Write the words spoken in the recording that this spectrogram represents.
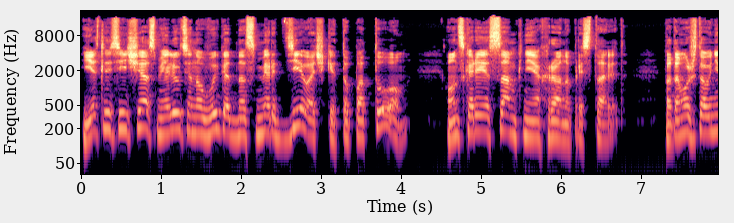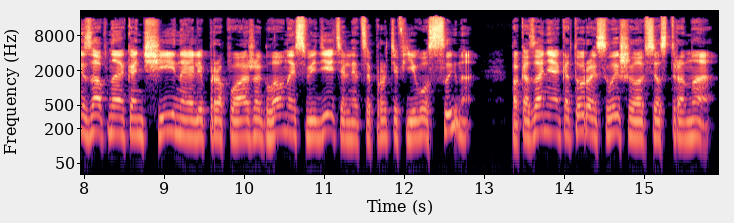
Если сейчас Милютину выгодна смерть девочки, то потом он скорее сам к ней охрану приставит. Потому что внезапная кончина или пропажа главной свидетельницы против его сына, показания которой слышала вся страна,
